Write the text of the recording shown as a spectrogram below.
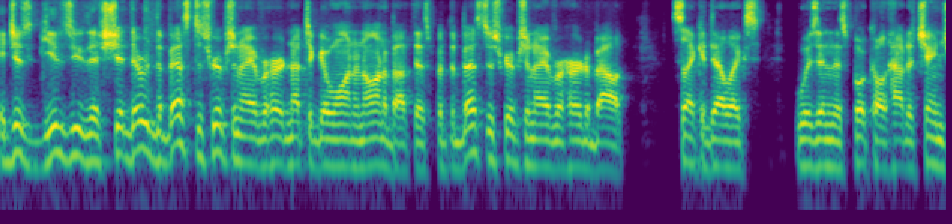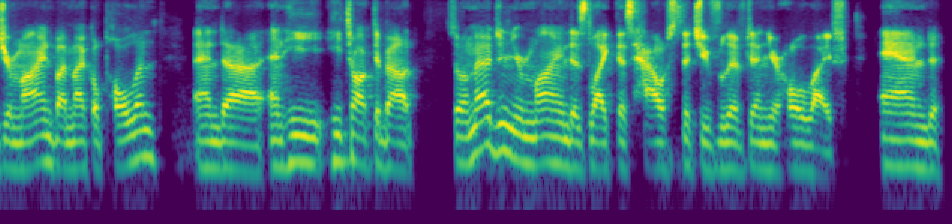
it just gives you this shit. There was the best description I ever heard, not to go on and on about this, but the best description I ever heard about psychedelics was in this book called How to Change Your Mind by Michael Pollan, and uh, and he he talked about so imagine your mind is like this house that you've lived in your whole life, and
